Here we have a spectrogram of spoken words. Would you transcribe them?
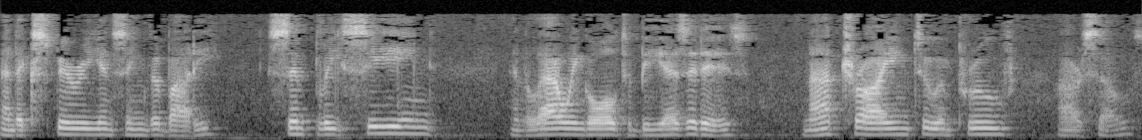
and experiencing the body, simply seeing and allowing all to be as it is, not trying to improve ourselves.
